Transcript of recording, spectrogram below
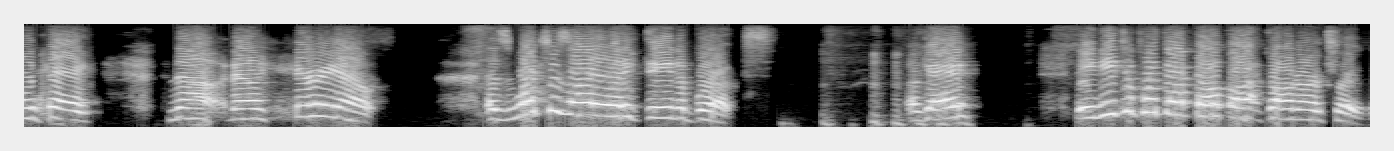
Okay. Now, now, hear me out. As much as I like Dana Brooks, okay, they need to put that belt back on R-Truth.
